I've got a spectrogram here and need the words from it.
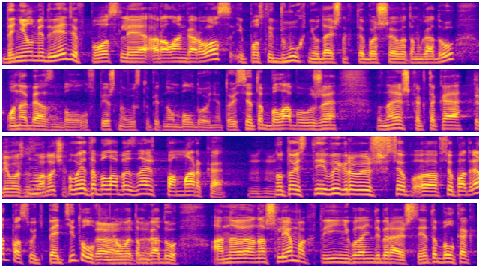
Даниил Медведев после Ролан Гарос и после двух неудачных ТБШ в этом году, он обязан был успешно выступить на Умблдоне. То есть это была бы уже, знаешь, как такая... Тревожный ну, звоночек? Это была бы, знаешь, помарка Угу. Ну, то есть ты выигрываешь все, э, все подряд, по сути, пять титулов да, у него да, в этом да. году, а на, а на шлемах ты никуда не добираешься. Это был как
